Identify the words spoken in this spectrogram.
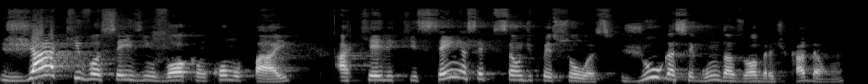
já que vocês invocam como Pai aquele que, sem acepção de pessoas, julga segundo as obras de cada um,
